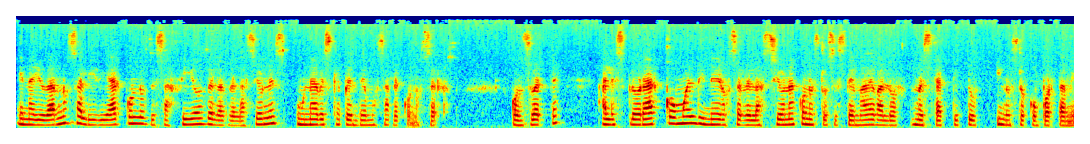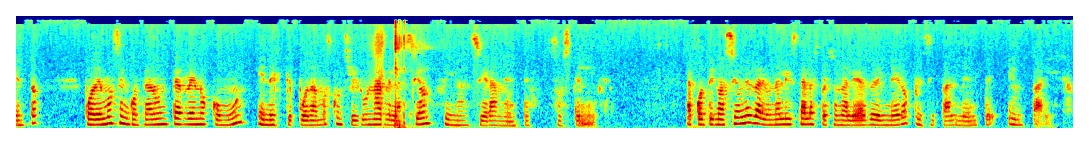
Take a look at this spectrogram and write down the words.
en ayudarnos a lidiar con los desafíos de las relaciones una vez que aprendemos a reconocerlos. Con suerte, al explorar cómo el dinero se relaciona con nuestro sistema de valor, nuestra actitud y nuestro comportamiento, podemos encontrar un terreno común en el que podamos construir una relación financieramente sostenible. A continuación les daré una lista de las personalidades de dinero, principalmente en pareja.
